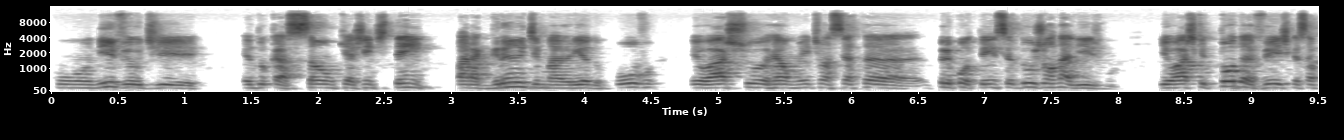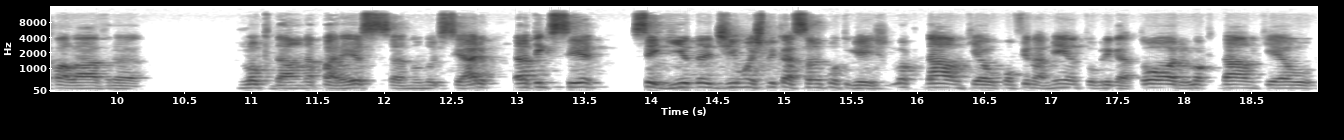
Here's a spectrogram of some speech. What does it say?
com o nível de educação que a gente tem para a grande maioria do povo, eu acho realmente uma certa prepotência do jornalismo. E eu acho que toda vez que essa palavra lockdown apareça no noticiário, ela tem que ser seguida de uma explicação em português. Lockdown, que é o confinamento obrigatório, lockdown, que é o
